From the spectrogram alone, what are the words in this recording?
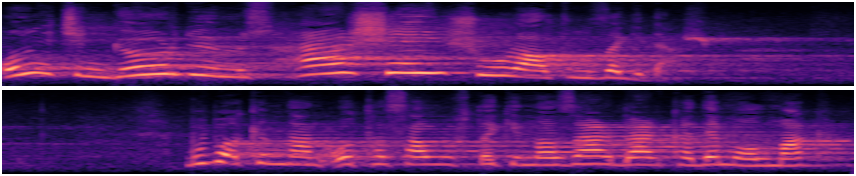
Onun için gördüğümüz her şey şuur altımıza gider. Bu bakımdan o tasavvuftaki nazar ber kadem olmak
